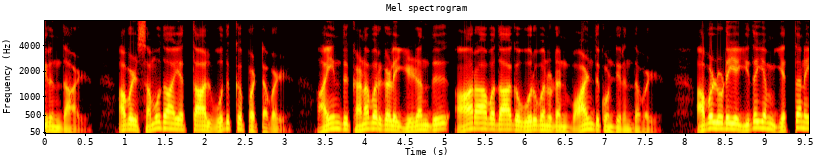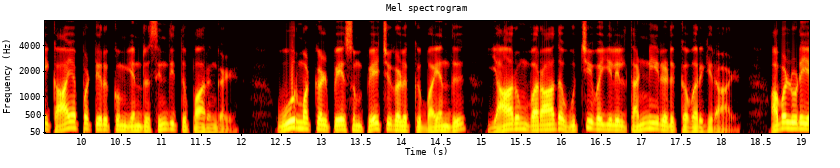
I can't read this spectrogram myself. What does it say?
இருந்தாள். அவள் சமுதாயத்தால் ஒதுக்கப்பட்டவள். ஐந்து கணவர்களை இழந்து ஆறாவதாக ஒருவனுடன் வாழ்ந்து கொண்டிருந்தவள். அவளுடைய இதயம் எத்தனை காயப்பட்டிருக்கும் என்று சிந்தித்துப் பாருங்கள். ஊர் மக்கள் பேசும் பேச்சுகளுக்கு பயந்து யாரும் வராத உச்சி வெயிலில் தண்ணீர் எடுக்க வருகிறாள். அவளுடைய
